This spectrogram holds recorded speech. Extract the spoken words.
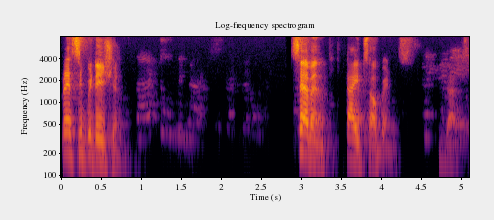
precipitation, seventh, types of winds. That's.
